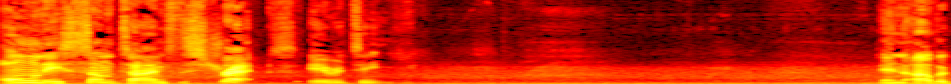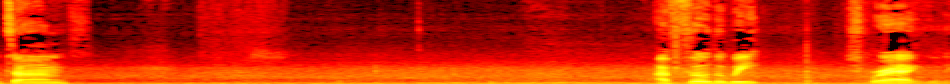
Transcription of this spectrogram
only sometimes the straps irritate me. And other times, I feel the weight sporadically.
